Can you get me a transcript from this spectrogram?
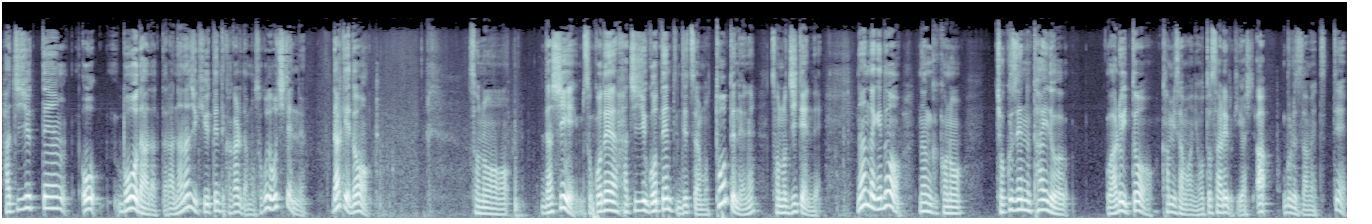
80点をボーダーだったら79点って書かれたらもうそこで落ちてんのよ。だけど、その、だし、そこで85点って出てたらもう通ってんだよね。その時点で。なんだけど、なんかこの、直前の態度が悪いと神様に落とされる気がして、あ、ブルーズダメっつって、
